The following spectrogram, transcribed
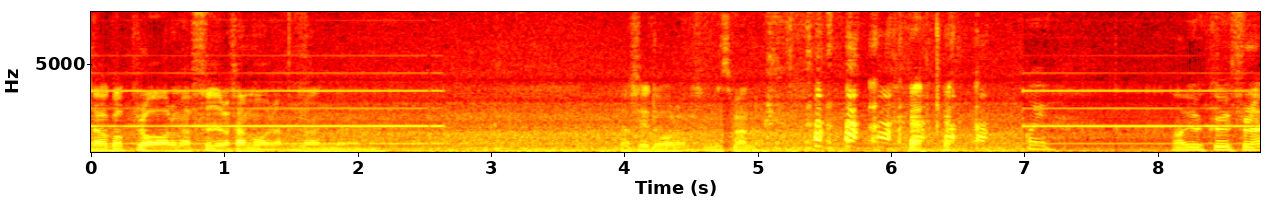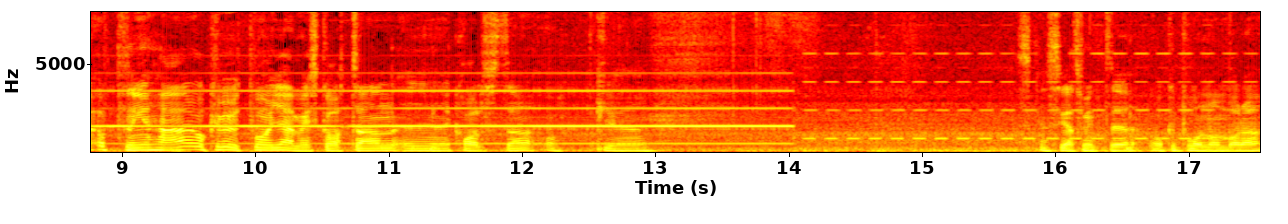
det har gått bra de här fyra, fem åren. Men eh, kanske då, då som det smäller. Oj. Ja, vi åker ut från den här öppningen här åker vi ut på Järnvägsgatan i Karlstad och eh, ska se att vi inte åker på någon bara.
